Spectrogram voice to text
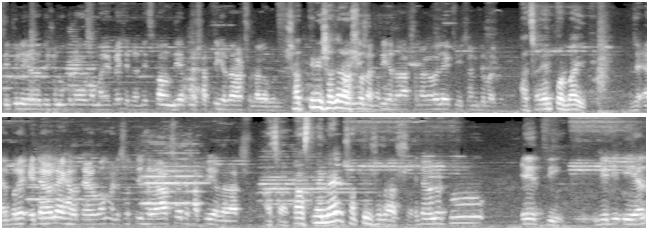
ছেচল্লিশ হাজার দুশো নব্বই টাকা কোম্পানির প্রাইস এটা ডিসকাউন্ট দিয়ে আপনার সাতত্রিশ হাজার আটশো টাকা বলুন। টাকা। হলে আনতে পারবেন। আচ্ছা এরপর ভাই? আচ্ছা এরপরে এটা হলো এক হাজার টাকা কম এটা ছত্রিশ হাজার আটশো এটা সাতত্রিশ হাজার আটশো। আচ্ছা টাচ নিলে সাতত্রিশ হাজার আটশো। এটা হলো টু এ থ্রি জিডিইএল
